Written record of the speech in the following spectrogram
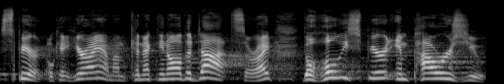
spirit. Okay, here I am. I'm connecting all the dots, all right? The Holy Spirit empowers you.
